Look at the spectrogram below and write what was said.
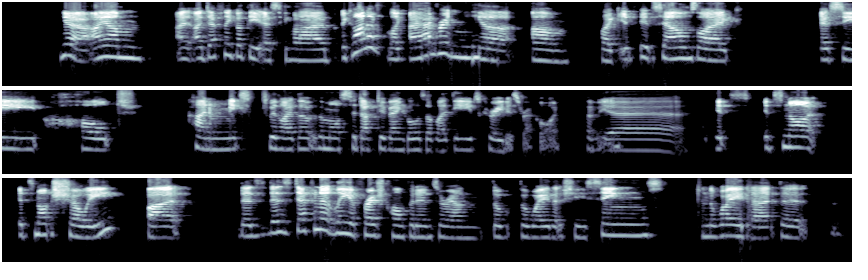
Yeah, I um, I, I definitely got the Essie vibe. It kind of like I have written here, um, like it, it sounds like Essie Holt kind of mixed with like the, the more seductive angles of like the Eves Karydas record for me. Yeah. It's it's not it's not showy, but there's there's definitely a fresh confidence around the the way that she sings and the way that the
